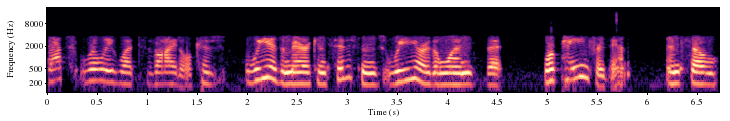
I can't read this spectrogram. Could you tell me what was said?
that's really what's vital because we as American citizens we are the ones that we're paying for them, and so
